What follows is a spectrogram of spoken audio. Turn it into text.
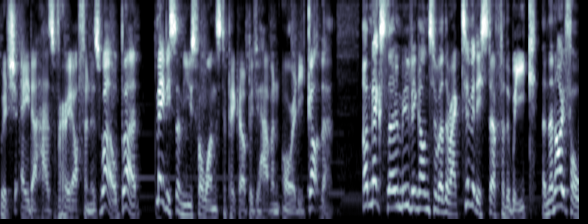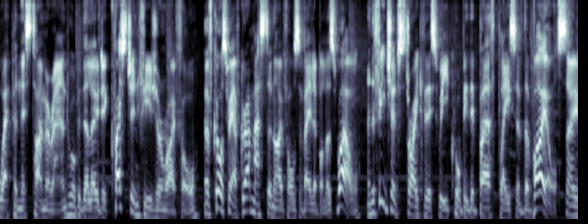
which Ada has very often as well, but maybe some useful ones to pick up if you haven't already got them. Up next though, moving on to other activity stuff for the week, and the Nightfall weapon this time around will be the loaded Question Fusion Rifle. Of course we have Grandmaster Nightfalls available as well, and the featured strike this week will be the birthplace of the Vile, so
